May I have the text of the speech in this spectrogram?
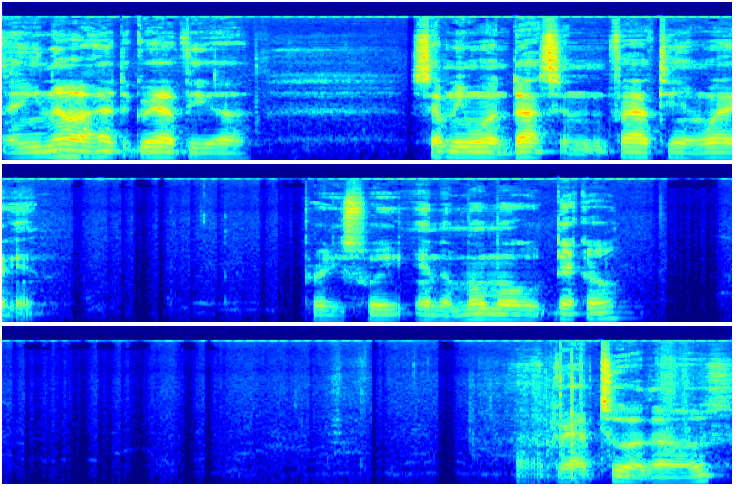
And you know I had to grab the uh, 71 Datsun 510 wagon. Pretty sweet. And the Momo Deco. I grabbed two of those.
